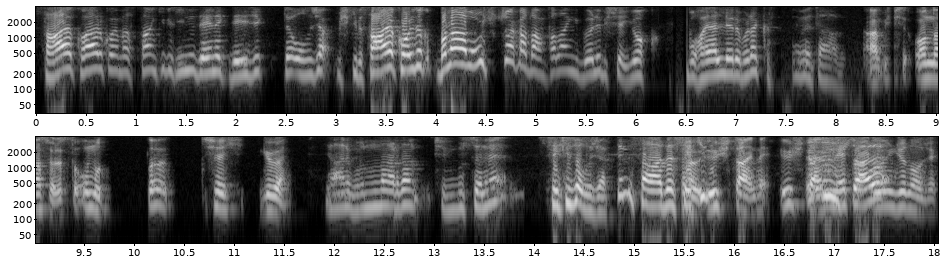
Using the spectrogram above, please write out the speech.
Sahaya koyar koymaz sanki bir yeni değnek değecek de olacakmış gibi. Sahaya koyduk bravo uçacak adam falan gibi böyle bir şey yok. Bu hayalleri bırakın. Evet abi. Abi işte ondan sonrası da umutla şey güven. Yani bunlardan şimdi bu sene 8 olacak değil mi? Sahada 8. 3 tane 3 tane üç net tane... oyuncun olacak.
